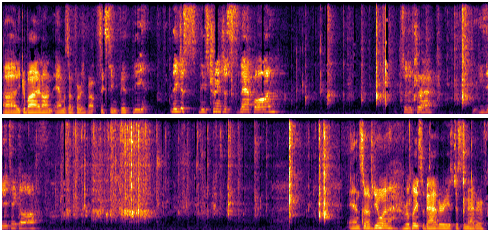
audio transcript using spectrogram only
Uh, you can buy it on Amazon for about $16.50. They just, these trains just snap on to the track. They're easy to take off. And so if you want to replace the battery, it's just a matter of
